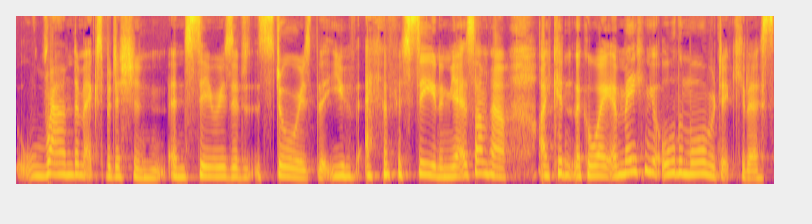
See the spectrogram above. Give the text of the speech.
random expedition and series of stories that you've ever seen. And yet somehow I couldn't look away and making it all the more ridiculous.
